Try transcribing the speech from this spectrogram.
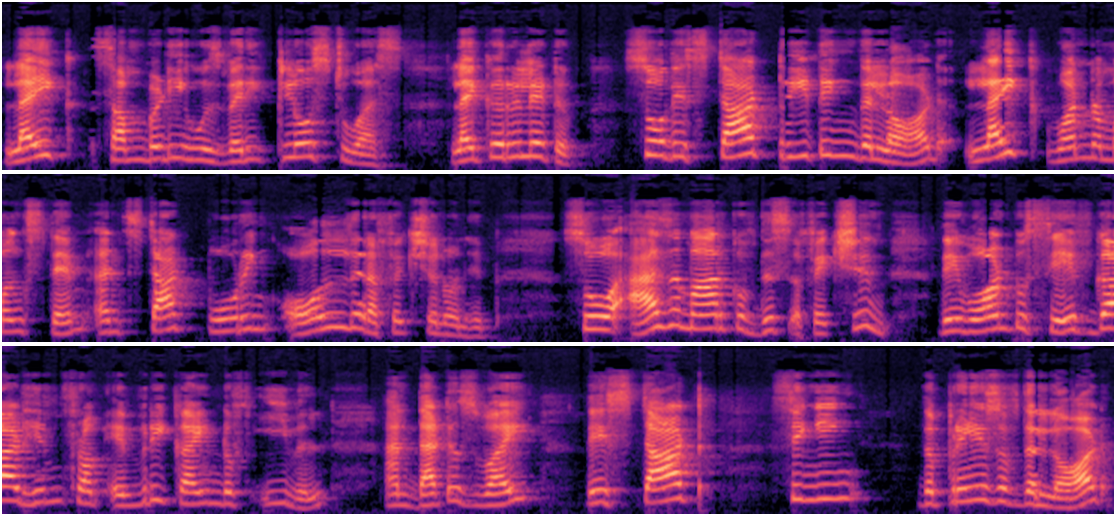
like somebody who is very close to us, like a relative. So they start treating the Lord like one amongst them and start pouring all their affection on him. So, as a mark of this affection, they want to safeguard him from every kind of evil, and that is why they start singing the praise of the Lord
